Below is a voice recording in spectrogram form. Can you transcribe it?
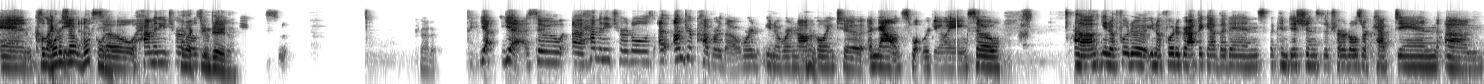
and collect What does that look like? So how many turtles Collecting data. Got it. Yeah, yeah. So, uh, how many turtles? Uh, undercover, though, we're you know we're not going to announce what we're doing. So, uh, you know, photo, you know, photographic evidence, the conditions the turtles are kept in, um,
